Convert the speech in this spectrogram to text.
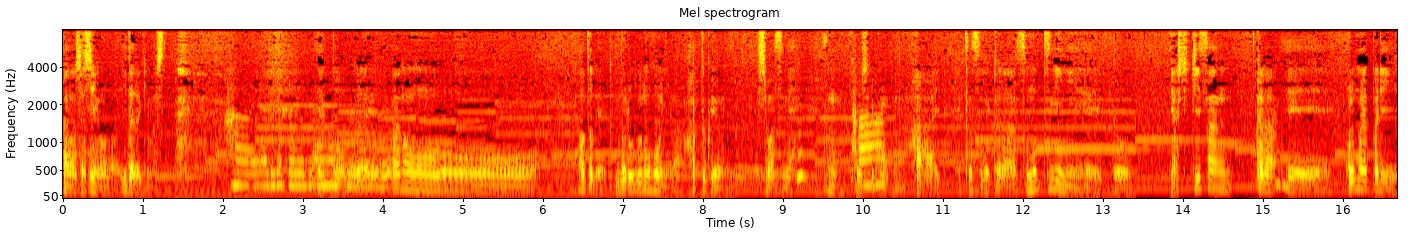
あの写真をいただきました。はいありがとうございます、えっとこれあのー後でブログの方には貼っとくようにしますね。うん、公式ブログ。はい。はい。えっとそれからその次にえっとやしちさんから、えーこれもやっぱり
